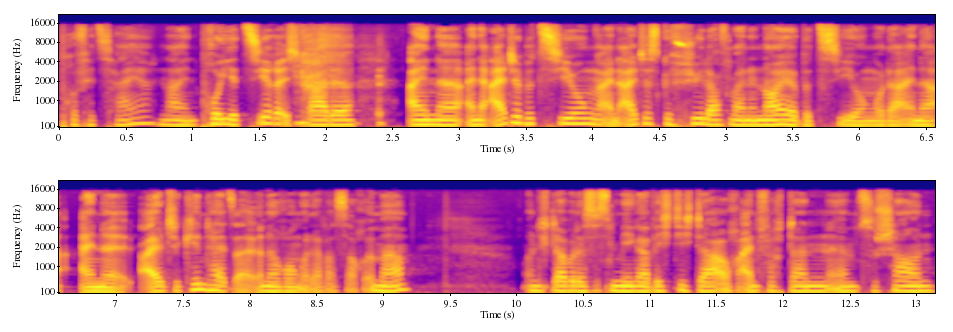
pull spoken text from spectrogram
prophezeie? Nein, projiziere ich gerade eine, eine alte Beziehung, ein altes Gefühl auf meine neue Beziehung oder eine, eine alte Kindheitserinnerung oder was auch immer. Und ich glaube, das ist mega wichtig, da auch einfach dann ähm, zu schauen,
